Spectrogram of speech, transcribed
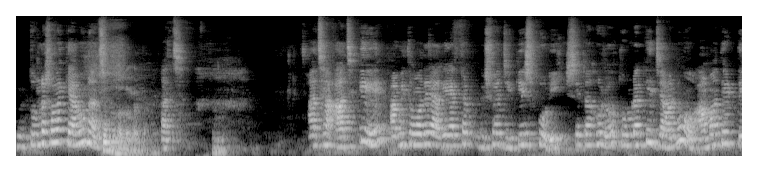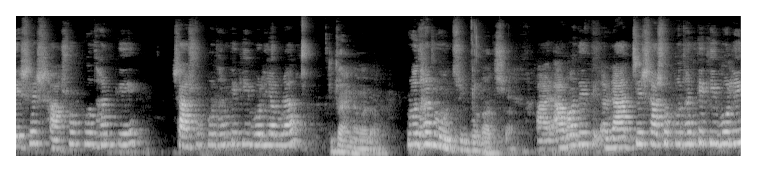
তোমরা সবাই কেমন আছো? খুব ভালো ম্যাডাম আচ্ছা। আচ্ছা আজকে আমি তোমাদের আগে একটা বিষয় জিজ্ঞেস করি সেটা হলো তোমরা কি জানো আমাদের দেশের শাসক প্রধানকে শাসক প্রধানকে কি বলি আমরা? জানি না ম্যাডাম প্রধানমন্ত্রী বলি আচ্ছা। আর আমাদের রাজ্যের শাসক প্রধানকে কি বলি?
